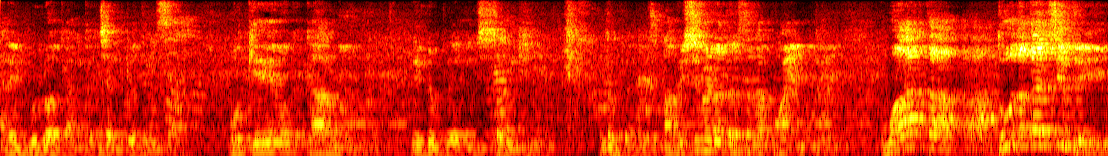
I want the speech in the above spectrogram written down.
అని భూలోకానికి వచ్చేందుకు తెలుసా? ఒకే ఒక కారణం నిన్ను ప్రేమించడానికి నిన్ను ప్రేమించ నా విషయం ఏంటో తెలుసా? నా పాయింట్ వార్త దూత తెచ్చింది.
